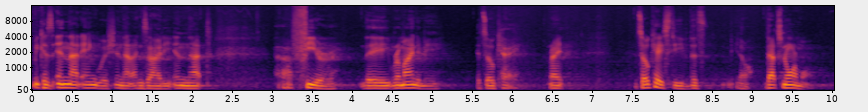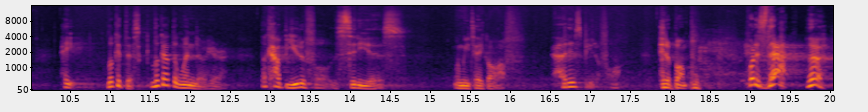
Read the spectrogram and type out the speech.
Because in that anguish, in that anxiety, in that uh, fear, they reminded me it's okay, right? It's okay, Steve. This, you know, that's normal. Hey, look at this. Look out the window here. Look how beautiful the city is when we take off. That is beautiful. Hit a bump. What is that?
